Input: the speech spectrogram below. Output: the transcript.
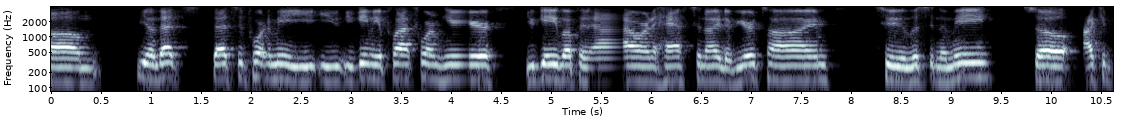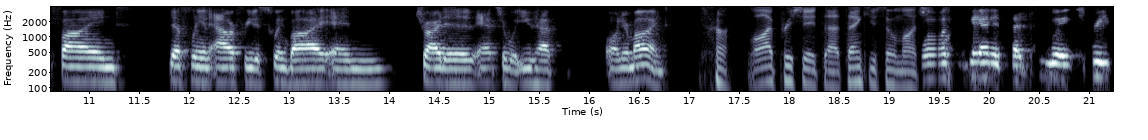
Um, you know that's that's important to me. You, you you gave me a platform here. You gave up an hour and a half tonight of your time to listen to me, so I could find definitely an hour for you to swing by and try to answer what you have on your mind. Huh. Well, I appreciate that. Thank you so much. Well, once again, it's that two-way street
